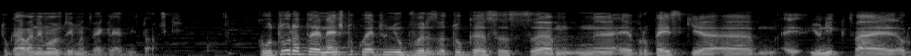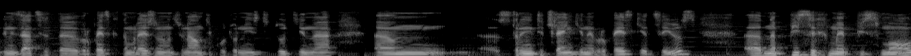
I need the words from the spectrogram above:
тогава не може да има две гледни точки. Културата е нещо, което ни обвързва. Тук с Европейския е, ЮНИК, това е организацията, Европейската мрежа на националните културни институти на страните членки на Европейския съюз. Написахме писмо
